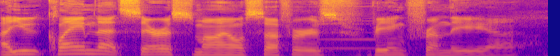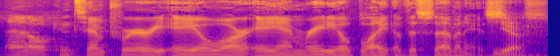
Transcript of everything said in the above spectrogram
Uh, you claim that Sarah Smile suffers being from the uh, adult contemporary AOR AM radio blight of the 70s. Yes.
